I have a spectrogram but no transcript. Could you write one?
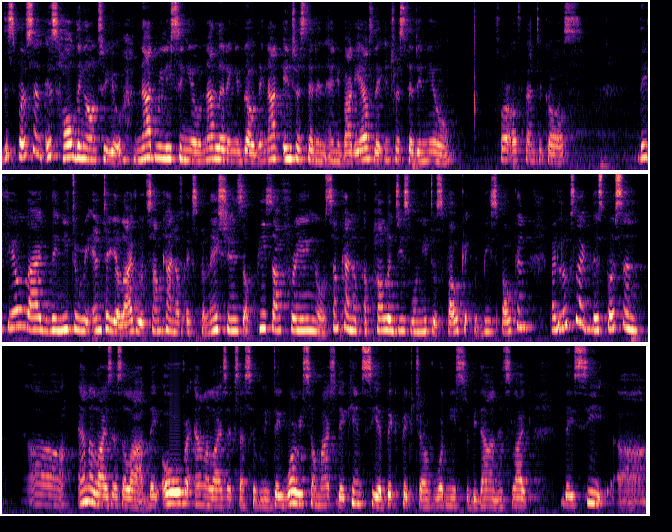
This person is holding on to you, not releasing you, not letting you go. They're not interested in anybody else. They're interested in you. Four of Pentacles. They feel like they need to re-enter your life with some kind of explanations or peace offering or some kind of apologies will need to spoke, be spoken. But it looks like this person uh, analyzes a lot. They overanalyze excessively. They worry so much they can't see a big picture of what needs to be done. It's like they see uh,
